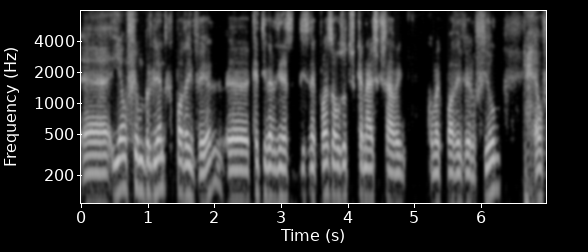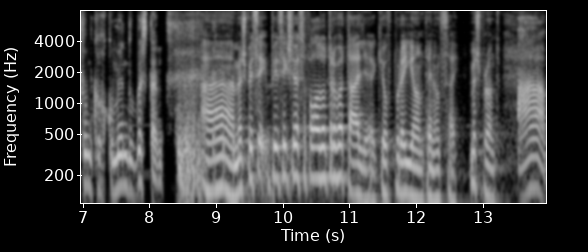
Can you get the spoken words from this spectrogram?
Ah, e é um filme brilhante que podem ver, ah, quem tiver Disney Plus ou os outros canais que sabem como é que podem ver o filme, é um filme que recomendo bastante. Ah, mas pensei, pensei que estivesse a falar de outra batalha que houve por aí ontem, não sei. Mas pronto. Ah,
